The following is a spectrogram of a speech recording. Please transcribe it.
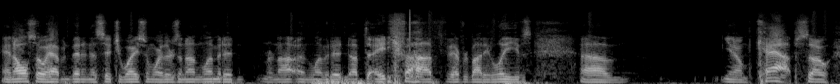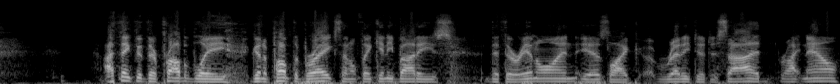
and also haven't been in a situation where there's an unlimited or not unlimited up to 85 if everybody leaves, um, you know, cap. So I think that they're probably going to pump the brakes. I don't think anybody's that they're in on is like ready to decide right now.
